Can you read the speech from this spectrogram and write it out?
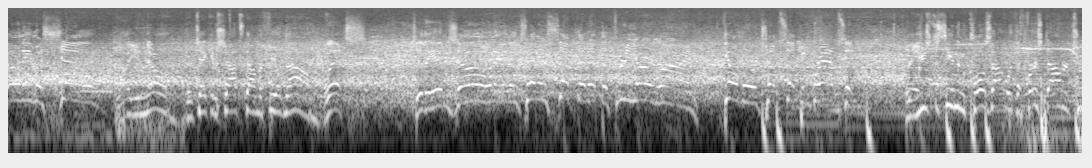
Sony Michel. Well, you know they're taking shots down the field now. Blitz to the end zone, and it's intercepted at the three-yard line. Gilmore jumps up and grabs it. We're used to seeing them close out with the first down or two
